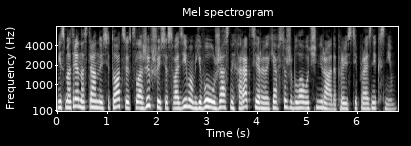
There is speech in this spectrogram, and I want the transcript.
Несмотря на странную ситуацию, сложившуюся с Вадимом, его ужасный характер, я все же была очень рада провести праздник с ним.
